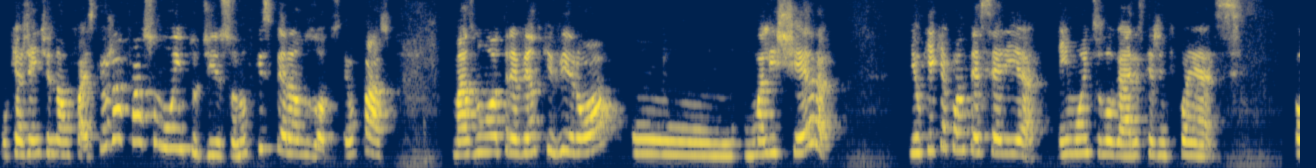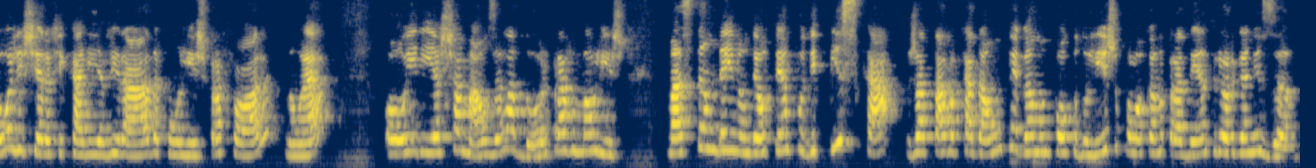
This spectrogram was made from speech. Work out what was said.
O que a gente não faz, que eu já faço muito disso, não fico esperando os outros, eu faço mas num outro evento que virou um, uma lixeira. E o que, que aconteceria em muitos lugares que a gente conhece? Ou a lixeira ficaria virada com o lixo para fora, não é? Ou iria chamar o zelador para arrumar o lixo. Mas também não deu tempo de piscar, já estava cada um pegando um pouco do lixo, colocando para dentro e organizando.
